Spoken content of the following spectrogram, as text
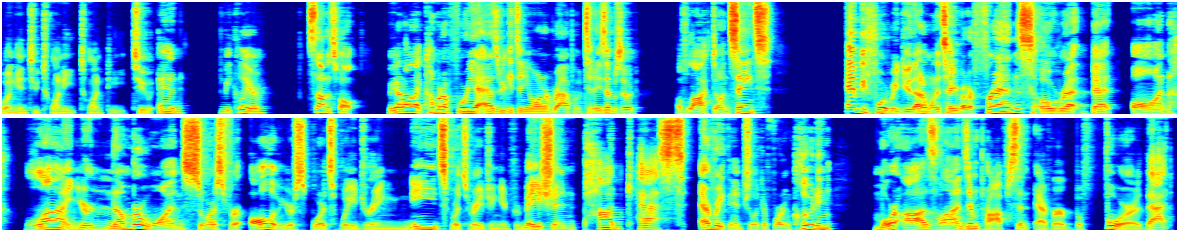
going into 2022. And to be clear, it's not his fault. We got all that coming up for you as we continue on and wrap up today's episode of Locked On Saints. And before we do that, I want to tell you about our friends over at Bet Online, your number one source for all of your sports wagering needs, sports wagering information, podcasts, everything that you're looking for, including more odds, lines, and props than ever before. That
